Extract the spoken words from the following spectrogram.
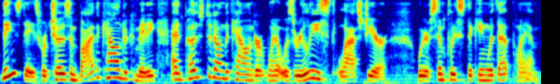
These days were chosen by the calendar committee and posted on the calendar when it was released last year. We are simply sticking with that plan.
